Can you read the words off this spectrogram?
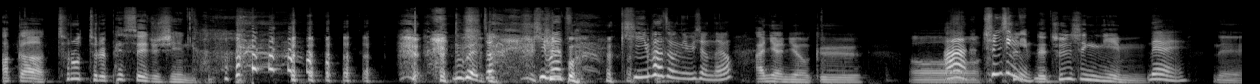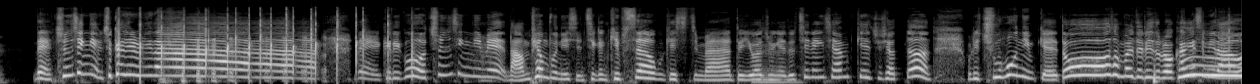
아까 트로트를 패스해주신 누구였죠? 김하. 김하정님이셨나요? 아니 아니요 그 어. 아, 춘식님. 춘- 네 춘식님. 네. 네. 네, 춘식님 축하드립니다. 네, 그리고 춘식님의 남편분이신 지금 깁스하고 계시지만 또 이 와중에도 칠행시 함께 해주셨던 우리 주호님께도 선물 드리도록 하겠습니다. 우!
